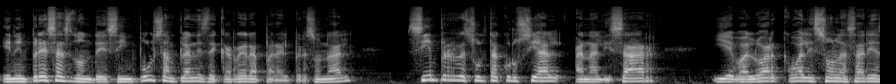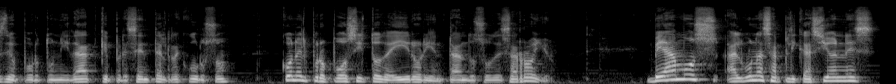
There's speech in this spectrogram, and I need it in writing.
en empresas donde se impulsan planes de carrera para el personal, siempre resulta crucial analizar y evaluar cuáles son las áreas de oportunidad que presenta el recurso con el propósito de ir orientando su desarrollo. Veamos algunas aplicaciones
